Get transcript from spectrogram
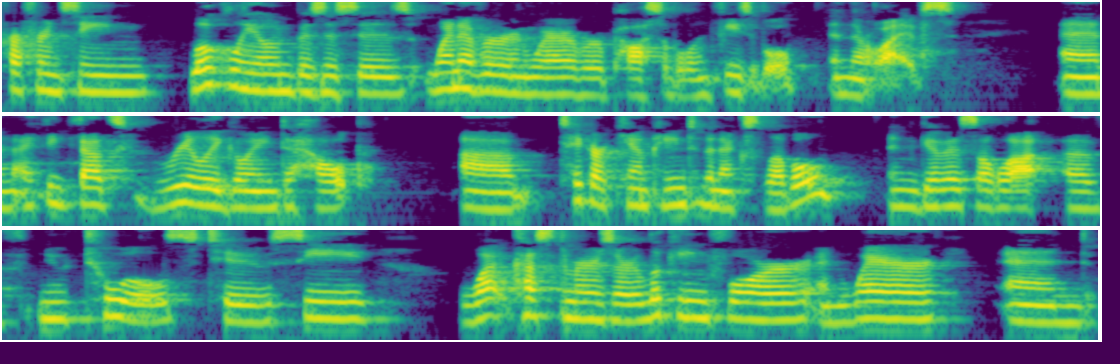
preferencing locally owned businesses whenever and wherever possible and feasible in their lives. And I think that's really going to help um, take our campaign to the next level and give us a lot of new tools to see what customers are looking for and where and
